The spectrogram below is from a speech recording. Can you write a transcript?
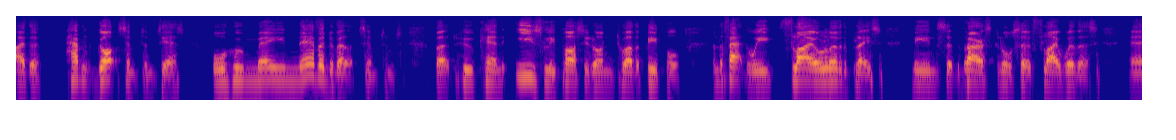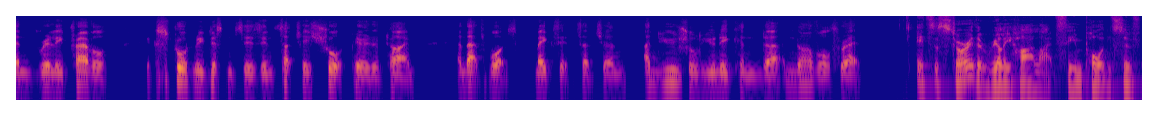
either haven't got symptoms yet or who may never develop symptoms, but who can easily pass it on to other people. And the fact that we fly all over the place means that the virus can also fly with us and really travel extraordinary distances in such a short period of time. And that's what makes it such an unusual, unique, and uh, novel threat. It's a story that really highlights the importance of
